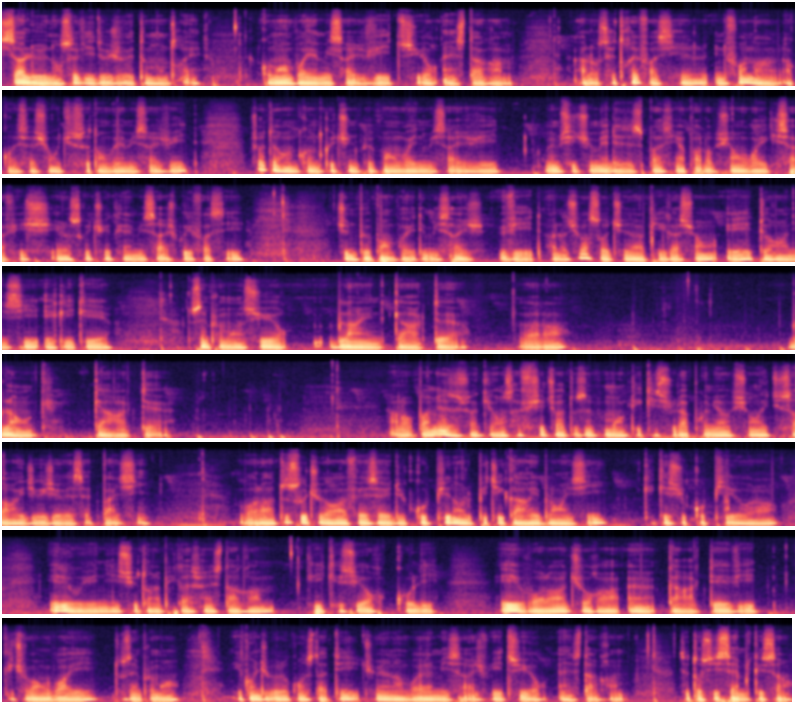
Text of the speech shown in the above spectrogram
Salut, dans cette vidéo, je vais te montrer comment envoyer un message vide sur Instagram. Alors, c'est très facile. Une fois dans la conversation où tu souhaites envoyer un message vide, tu vas te rendre compte que tu ne peux pas envoyer un message vide. Même si tu mets des espaces, il n'y a pas l'option envoyer qui s'affiche. Et lorsque tu écris un message pour effacer, tu ne peux pas envoyer de message vide. Alors, tu vas sortir de l'application et te rendre ici et cliquer tout simplement sur Blind Character. Voilà blanc caractère. Alors, parmi les options qui vont s'afficher, tu vas tout simplement cliquer sur la première option et tu seras redirigé vers cette page-ci. Voilà, tout ce que tu auras fait, c'est de copier dans le petit carré blanc ici. Cliquer sur copier, voilà. Et de revenir sur ton application Instagram, cliquer sur coller. Et voilà, tu auras un caractère vide que tu vas envoyer tout simplement. Et quand tu veux le constater, tu viens d'envoyer un message vite sur Instagram. C'est aussi simple que ça.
